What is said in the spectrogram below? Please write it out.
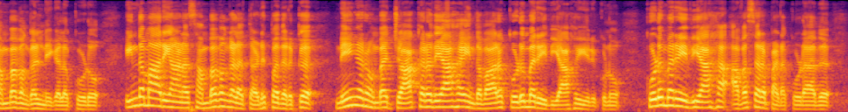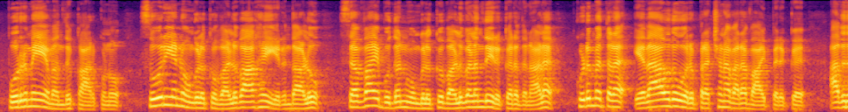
சம்பவங்கள் நிகழக்கூடும். இந்த மாதிரியான சம்பவங்களை தடுப்பதற்கு நீங்கள் ரொம்ப ஜாக்கிரதையாக இந்த வாரம் குடும்ப ரீதியாக இருக்கணும். குடும்ப ரீதியாக அவசரப்படக்கூடாது. பொறுமையை வந்து காக்கணும் சூரியன் உங்களுக்கு வலுவாக இருந்தாலும் செவ்வாய் புதன் உங்களுக்கு வலுவிழந்து இருக்கிறதுனால குடும்பத்தில் ஏதாவது ஒரு பிரச்சனை வர வாய்ப்பு இருக்குது அது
